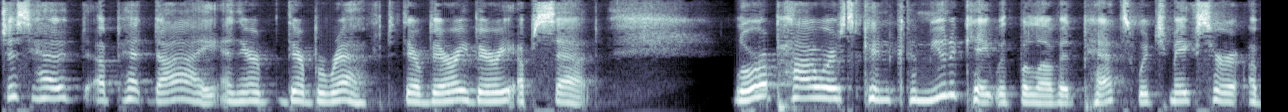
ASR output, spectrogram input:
just had a pet die and they're they're bereft. They're very very upset. Laura Powers can communicate with beloved pets, which makes her a,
